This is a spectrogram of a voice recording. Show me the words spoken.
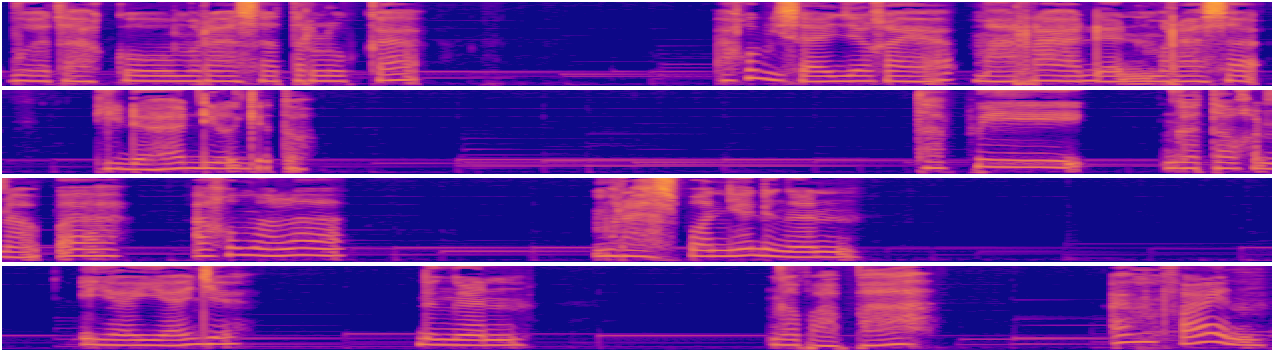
buat aku merasa terluka, aku bisa aja kayak marah dan merasa tidak adil gitu. Tapi nggak tahu kenapa aku malah meresponnya dengan iya iya aja dengan nggak apa-apa I'm fine.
